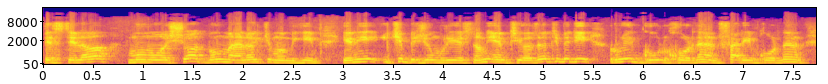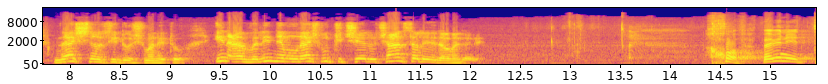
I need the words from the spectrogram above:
به اصطلاح مماشات به اون معنایی که ما میگیم. یعنی اینکه به جمهوری اسلامی امتیازاتی بدی روی گول خوردن فریب خوردن نشناسی دشمن تو. این اولین نمونهش بود که چهل و چند سال ادامه داره. خب ببینید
